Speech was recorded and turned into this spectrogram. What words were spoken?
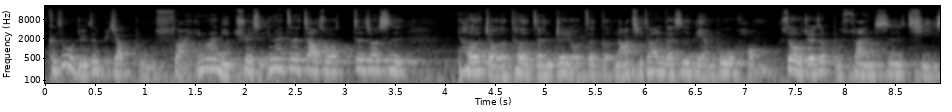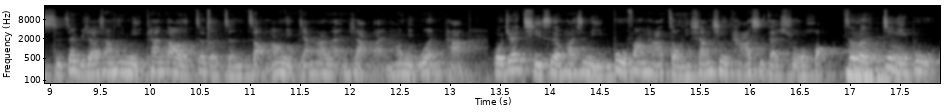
可是我觉得这比较不算，因为你确实，因为这叫做这就是。喝酒的特征就有这个，然后其中一个是脸不红，所以我觉得这不算是歧视，这比较像是你看到了这个征兆，然后你将他拦下来，然后你问他。我觉得歧视的话是你不放他走，你相信他是在说谎，这个进一步。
